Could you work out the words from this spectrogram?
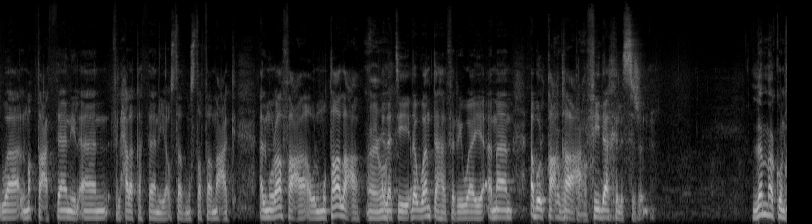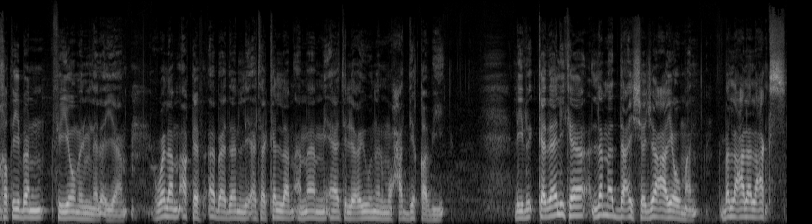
والمقطع الثاني الآن في الحلقة الثانية أستاذ مصطفى معك المرافعة أو المطالعة أيوة. التي دونتها في الرواية أمام أبو القعقاع. في داخل السجن. لم أكن خطيبا في يوم من الأيام ولم أقف أبدا لأتكلم أمام مئات العيون المحدقة بي. كذلك لم أدعي الشجاعة يوما بل على العكس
